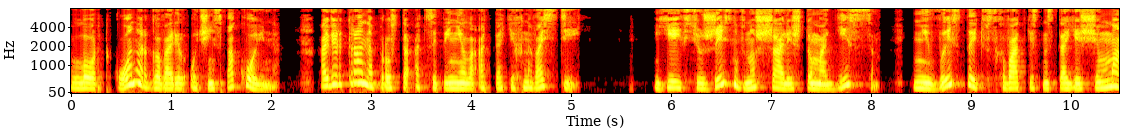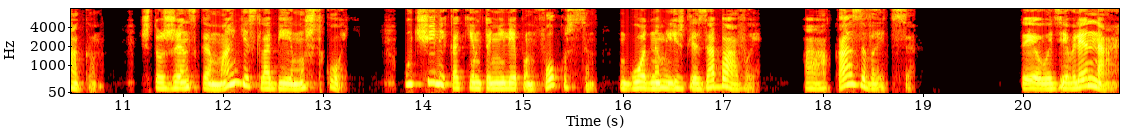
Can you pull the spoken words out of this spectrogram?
Лорд Коннор говорил очень спокойно, а Вертрана просто оцепенела от таких новостей. Ей всю жизнь внушали, что магиссам не выстоять в схватке с настоящим магом, что женская магия слабее мужской. Учили каким-то нелепым фокусом, годным лишь для забавы. А оказывается... Ты удивлена?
